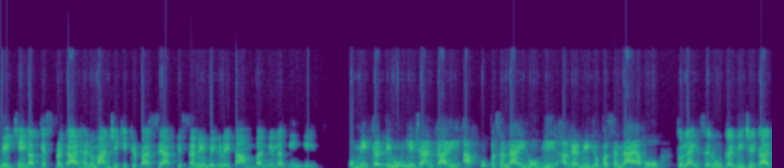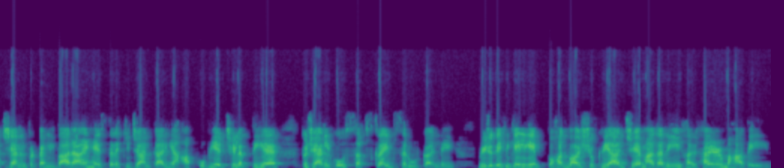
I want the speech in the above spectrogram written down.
देखिएगा किस प्रकार हनुमान जी की कृपा से आपके सभी बिगड़े काम बनने लगेंगे। उम्मीद करती हूँ ये जानकारी आपको पसंद आई होगी। अगर वीडियो पसंद आया हो तो लाइक ज़रूर कर दीजिएगा। चैनल पर पहली बार आए हैं, इस तरह की जानकारियाँ आपको भी अच्छी लगती है तो चैनल को सब्सक्राइब ज़रूर कर लें। वीडियो देखने के लिए बहुत बहुत शुक्रिया। जय माता दी। हर हर महादेव।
